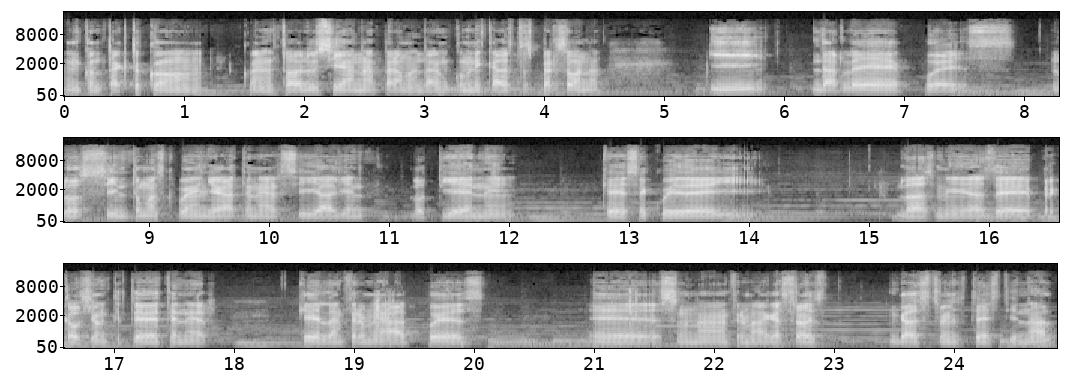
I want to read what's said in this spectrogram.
en contacto con, con el estado de Luisiana para mandar un comunicado a estas personas y darle pues los síntomas que pueden llegar a tener si alguien lo tiene, que se cuide y las medidas de precaución que debe tener, que la enfermedad pues eh, es una enfermedad gastrointestinal.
